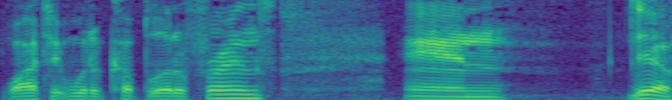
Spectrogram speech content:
watch it with a couple other friends. And yeah,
